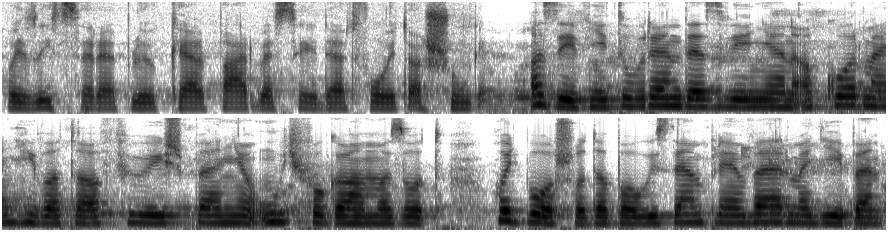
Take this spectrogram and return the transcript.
hogy az itt szereplőkkel párbeszédet folytassunk. Az évnyitó rendezvényen a kormányhivatal főispánja úgy fogalmazott, hogy Borsod-Abaúj Zemplén vármegyében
